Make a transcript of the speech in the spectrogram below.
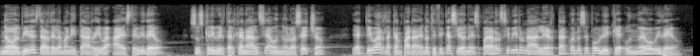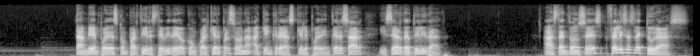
No olvides darle la manita arriba a este video, suscribirte al canal si aún no lo has hecho, y activar la campana de notificaciones para recibir una alerta cuando se publique un nuevo video. También puedes compartir este video con cualquier persona a quien creas que le puede interesar y ser de utilidad. Hasta entonces, felices lecturas.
